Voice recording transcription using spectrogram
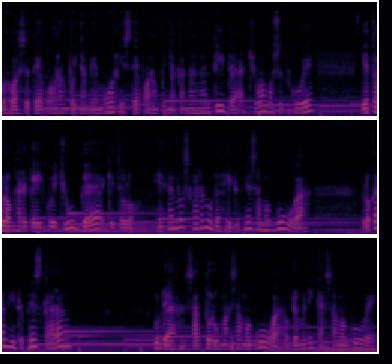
bahwa setiap orang punya memori, setiap orang punya kenangan tidak. Cuma maksud gue ya tolong hargai gue juga gitu loh. Ya kan lo sekarang udah hidupnya sama gue lo kan hidupnya sekarang udah satu rumah sama gue udah menikah sama gue.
